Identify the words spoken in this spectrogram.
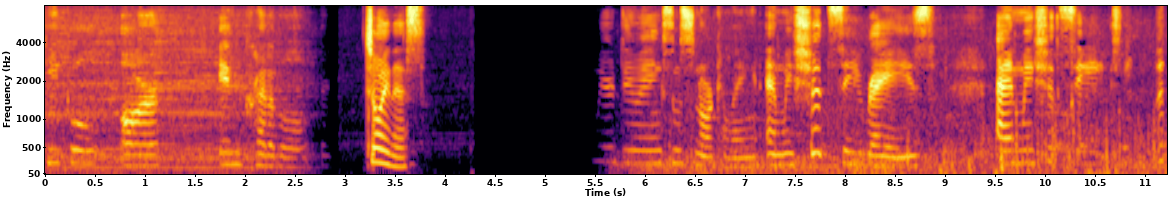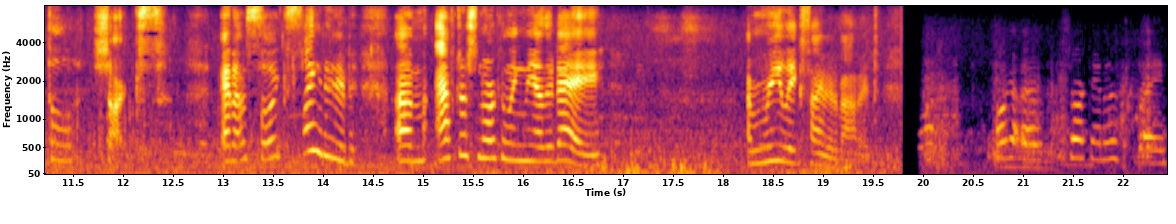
people are incredible. Join us. We're doing some snorkeling and we should see rays and we should see little sharks. And I'm so excited. Um, after snorkeling the other day, I'm really excited about it. Oh, I got a shark and a ray.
